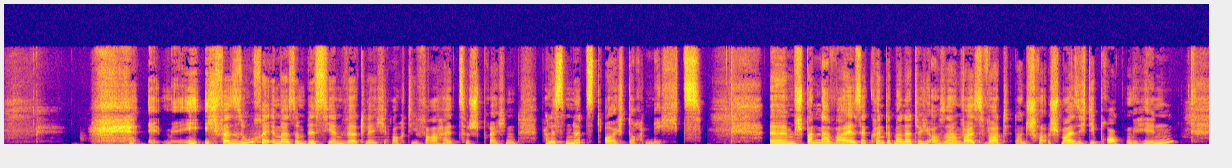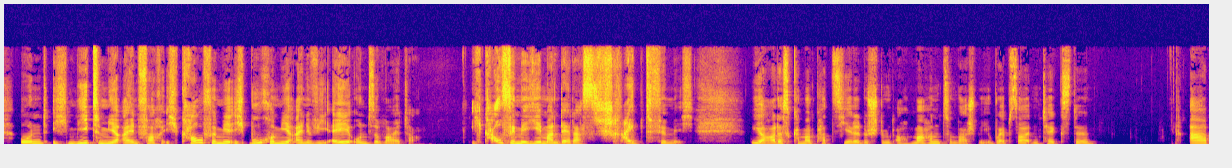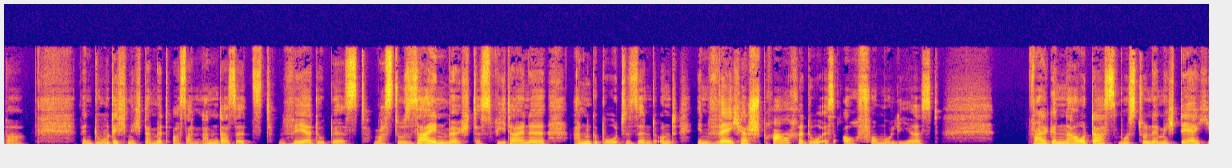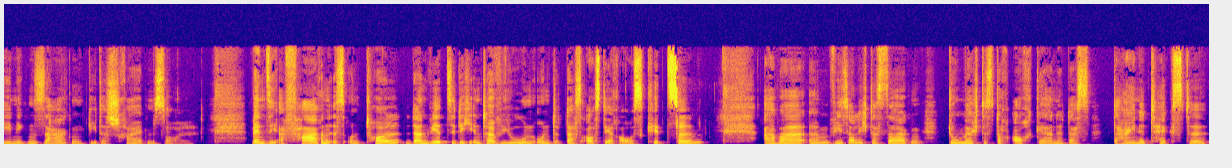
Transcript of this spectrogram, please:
ich versuche immer so ein bisschen wirklich auch die Wahrheit zu sprechen, weil es nützt euch doch nichts. Ähm, spannenderweise könnte man natürlich auch sagen, weißt du was, dann schmeiße ich die Brocken hin und ich miete mir einfach, ich kaufe mir, ich buche mir eine VA und so weiter. Ich kaufe mir jemanden, der das schreibt für mich. Ja, das kann man partiell bestimmt auch machen, zum Beispiel Webseitentexte. Aber wenn du dich nicht damit auseinandersetzt, wer du bist, was du sein möchtest, wie deine Angebote sind und in welcher Sprache du es auch formulierst, weil genau das musst du nämlich derjenigen sagen, die das schreiben soll. Wenn sie erfahren ist und toll, dann wird sie dich interviewen und das aus dir rauskitzeln. Aber ähm, wie soll ich das sagen? Du möchtest doch auch gerne, dass deine Texte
